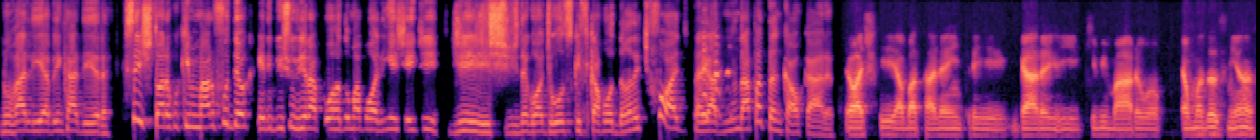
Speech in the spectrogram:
Não, valia a brincadeira. Essa história com o Kimimaro fudeu, que aquele bicho vira a porra de uma bolinha cheia de, de, de negócio de osso que fica rodando e te fode, tá ligado? não dá pra tancar o cara. Eu acho que a batalha entre Gara e Kimimaro é uma das minhas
